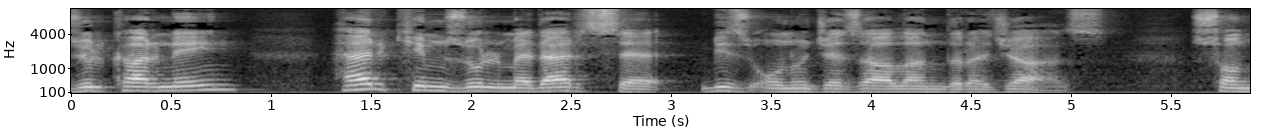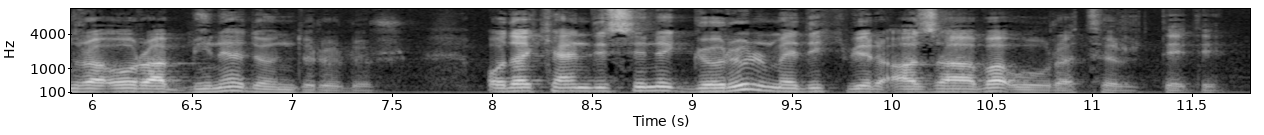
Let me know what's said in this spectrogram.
Zülkarneyn her kim zulmederse biz onu cezalandıracağız. Sonra o Rabbine döndürülür. O da kendisini görülmedik bir azaba uğratır dedi.''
